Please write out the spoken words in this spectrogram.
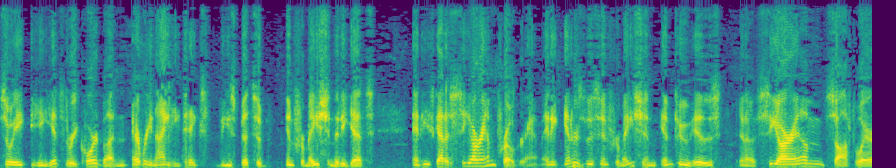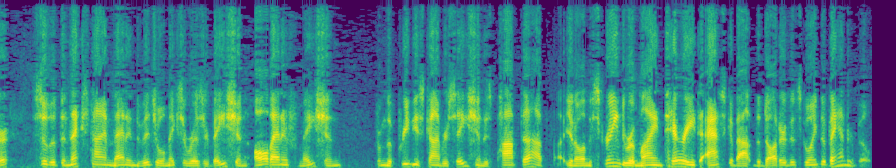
So he, he hits the record button. Every night he takes these bits of information that he gets and he's got a CRM program, and he enters this information into his you know CRM software so that the next time that individual makes a reservation, all that information from the previous conversation is popped up, you know, on the screen to remind Terry to ask about the daughter that's going to Vanderbilt.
